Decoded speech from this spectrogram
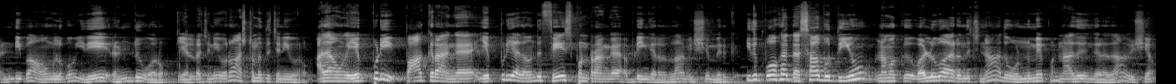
கண்டிப்பாக அவங்களுக்கும் இதே ரெண்டும் வரும். ஏழரை சனி வரும் அஷ்டமத்து சனி வரும். அதை அவங்க எப்படி பார்க்குறாங்க எப்படி அதை வந்து ஃபேஸ் பண்ணுறாங்க அப்படிங்கிறது தான் விஷயம் இருக்குது இது போக தசாபுத்தியும் நமக்கு வலுவாக இருந்துச்சுன்னா அது ஒன்றுமே பண்ணாது. பண்ணாதுங்கிறது தான் விஷயம்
